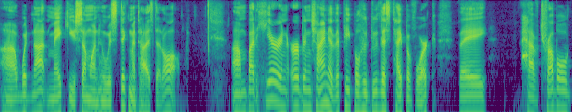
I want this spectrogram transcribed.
uh, would not make you someone who was stigmatized at all. Um, but here in urban China, the people who do this type of work, they have trouble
